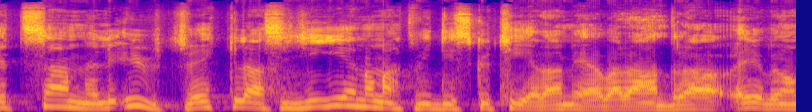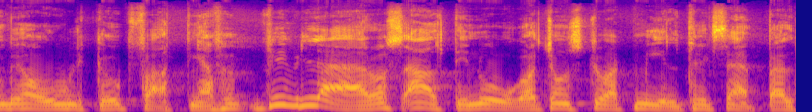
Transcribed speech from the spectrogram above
ett samhälle utvecklas genom att vi diskuterar med varandra även om vi har olika uppfattningar. För vi lär oss alltid något. John Stuart Mill till exempel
